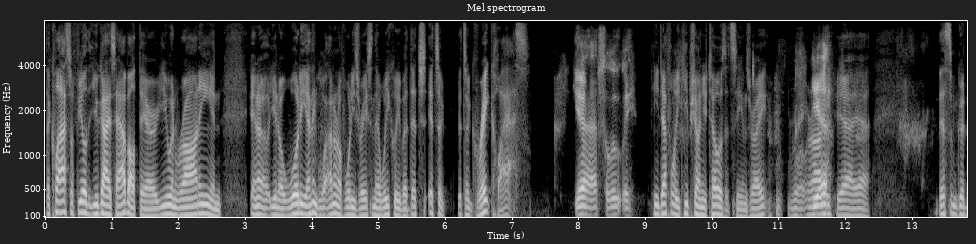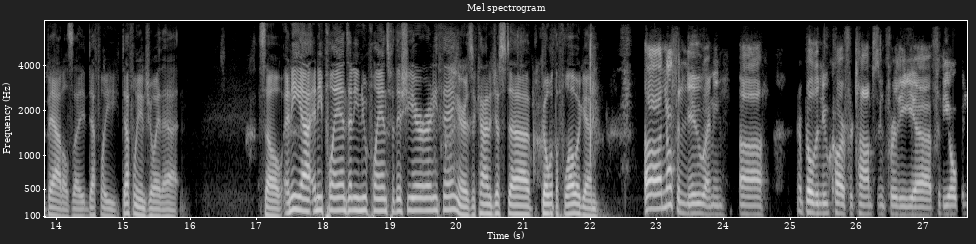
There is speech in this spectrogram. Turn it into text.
the class of field that you guys have out there. You and Ronnie and and uh, you know Woody. I think I don't know if Woody's racing there weekly, but it's it's a it's a great class. Yeah, absolutely. He definitely keeps you on your toes. It seems right. Ronnie? Yeah. yeah, yeah. There's some good battles. I definitely definitely enjoy that. So, any uh, any plans, any new plans for this year or anything, or is it kind of just uh, go with the flow again? Uh, nothing new. I mean, uh, I'm gonna build a new car for Thompson for the uh, for the open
